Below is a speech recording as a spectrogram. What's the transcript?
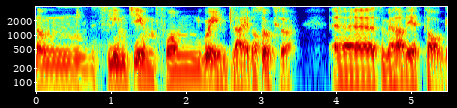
någon Slim Jim från Wave Gliders också. eh, som jag hade ett tag.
